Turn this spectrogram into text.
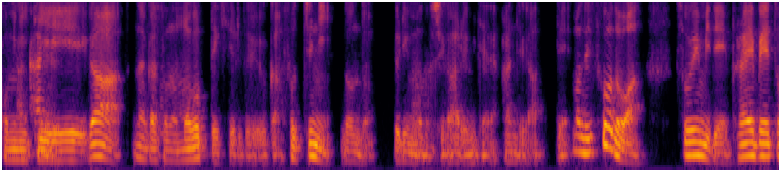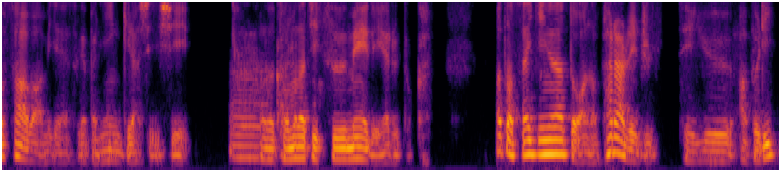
コミュニティが、なんかその戻ってきてるというか、そっちにどんどんより戻しがあるみたいな感じがあって、まあ、ディスコードはそういう意味でプライベートサーバーみたいなやつがやっぱり人気らしいし、友達数名でやるとか。あとは最近だと、あの、パラレルっていうアプリ。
